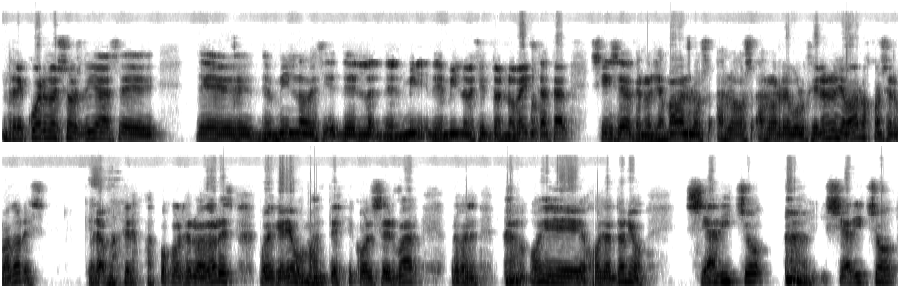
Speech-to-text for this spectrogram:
recuerdo esos días de, de, de, 1990, tal, sí, sí, que nos llamaban los, a los, a los revolucionarios, llamaban los conservadores, que éramos, éramos conservadores, porque queríamos mantener, conservar. Oye, José Antonio, se ha dicho, se ha dicho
